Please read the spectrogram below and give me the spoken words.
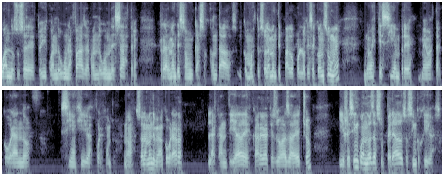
cuando sucede esto y cuando hubo una falla, cuando hubo un desastre. Realmente son casos contados. Y como esto solamente pago por lo que se consume, no es que siempre me va a estar cobrando 100 gigas, por ejemplo. No, solamente me va a cobrar la cantidad de descarga que yo haya hecho y recién cuando haya superado esos 5 gigas.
